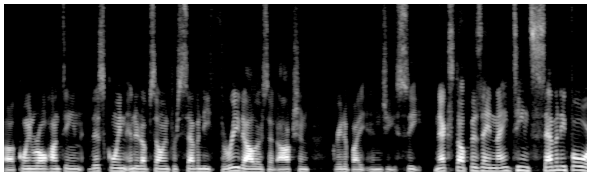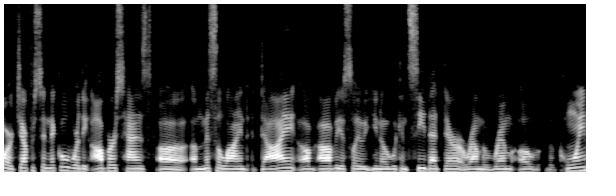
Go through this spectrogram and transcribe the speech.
Uh, coin roll hunting. This coin ended up selling for $73 at auction, graded by NGC. Next up is a 1974 Jefferson nickel where the obverse has uh, a misaligned die. Obviously, you know, we can see that there around the rim of the coin.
